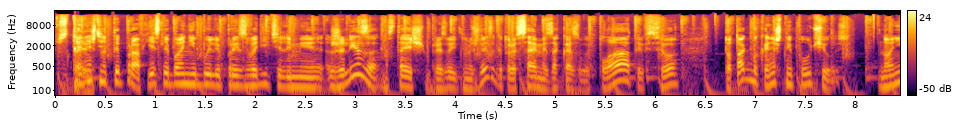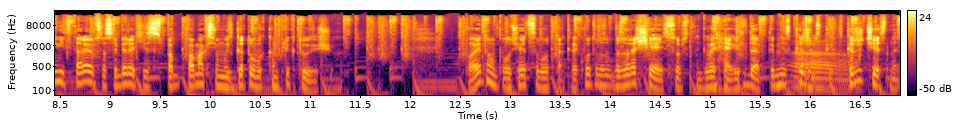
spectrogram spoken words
вставить. конечно, ты прав. Если бы они были производителями железа, настоящими производителями железа, которые сами заказывают платы, все, то так бы, конечно, и получилось. Но они ведь стараются собирать из, по, по максимуму из готовых комплектующих. Поэтому получается вот так. Так вот, возвращаясь, собственно говоря, Ильдар, ты мне скажи, А. скажи честно,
